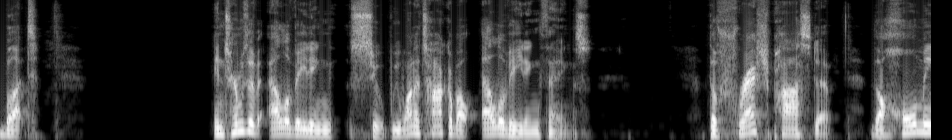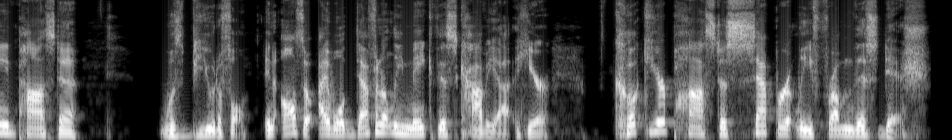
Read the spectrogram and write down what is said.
But in terms of elevating soup, we want to talk about elevating things. The fresh pasta, the homemade pasta was beautiful. And also, I will definitely make this caveat here cook your pasta separately from this dish.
